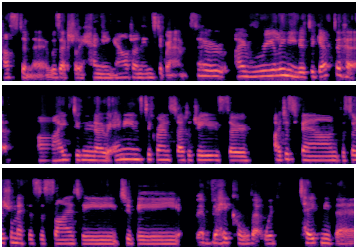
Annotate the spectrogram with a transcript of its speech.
customer was actually hanging out on Instagram. So I really needed to get to her. I didn't know any Instagram strategies. So I just found the Social Method Society to be a vehicle that would take me there,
